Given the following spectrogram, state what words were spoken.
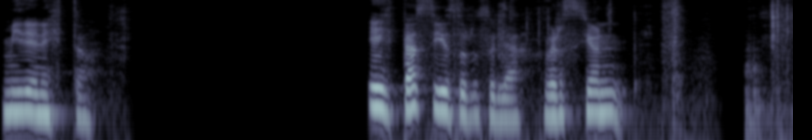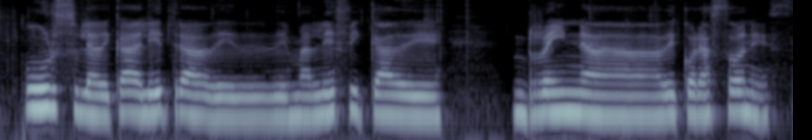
Miren esto. Esta sí es Úrsula. Versión Úrsula de cada letra, de, de Maléfica, de Reina de Corazones.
